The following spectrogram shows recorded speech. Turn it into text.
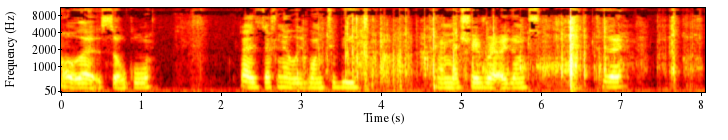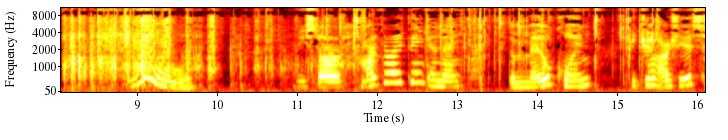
Oh, that is so cool. That is definitely going to be my most favorite items today. Ooh. V-Star marker, I think. And then the metal coin featuring Arceus.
